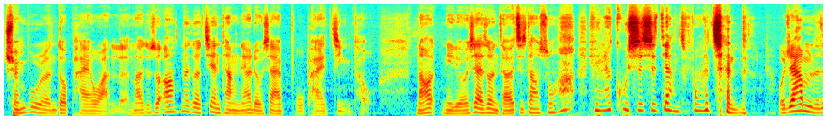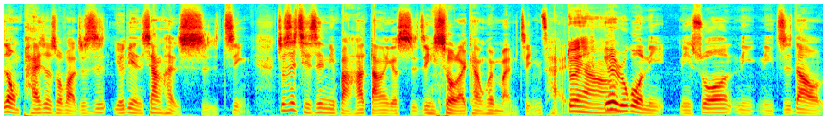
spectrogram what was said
全部人都拍完了，然后就说哦，那个建堂你要留下来补拍镜头，然后你留下来的时候，你才会知道说啊，原来故事是这样子发展的。我觉得他们的这种拍摄手法就是有点像很实景，就是其实你把它当一个实景秀来看会蛮精彩的。对啊，因为如果你你说你你知道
